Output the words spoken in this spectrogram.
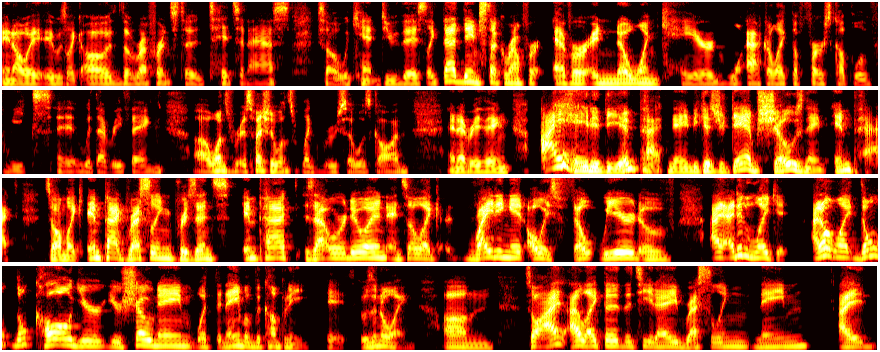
you know, it, it, was like, oh, the reference to tits and ass. So we can't do this. Like that name stuck around forever and no one cared after like the first couple of weeks eh, with everything. Uh, once, especially once like Russo was gone and everything. I hated the Impact name because your damn show's name Impact. So I'm like, Impact Wrestling presents Impact. Is that what we're doing? And so like writing it always felt weird of, I, I didn't like it. I don't like don't don't call your your show name what the name of the company is. It was annoying. Um, so I I like the the TNA wrestling name. I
